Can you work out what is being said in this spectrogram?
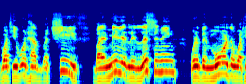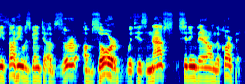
what he would have achieved by immediately listening would have been more than what he thought he was going to absorb, absorb with his nafs sitting there on the carpet.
